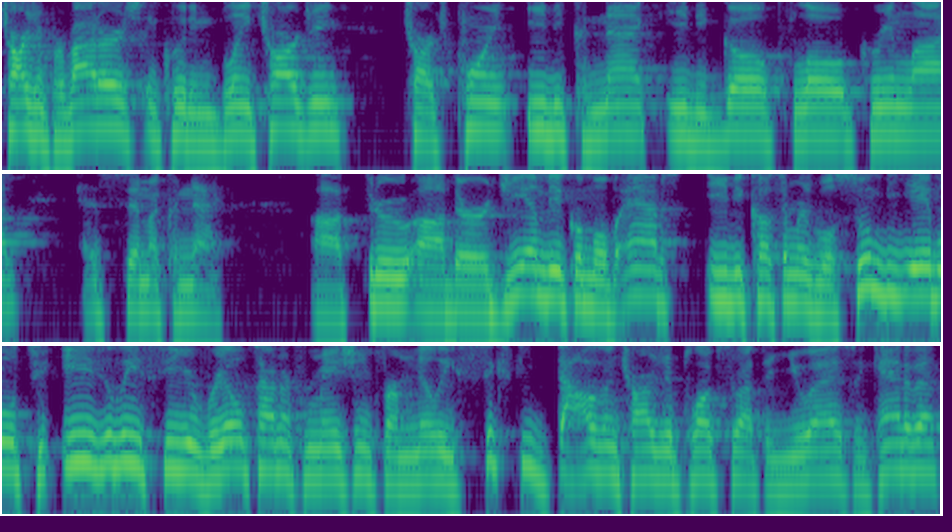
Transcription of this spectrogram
charging providers, including Blink Charging, ChargePoint, EV Connect, EV Go, Flo, Greenlot, and SemaConnect. Uh, through uh, their GM vehicle mobile apps, EV customers will soon be able to easily see real-time information from nearly 60,000 charging plugs throughout the US and Canada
